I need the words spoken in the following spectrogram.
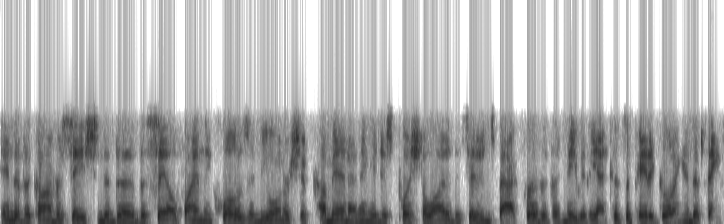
into the conversation did the the sale finally close and new ownership come in. I think it just pushed a lot of decisions back further than maybe they anticipated going into things.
